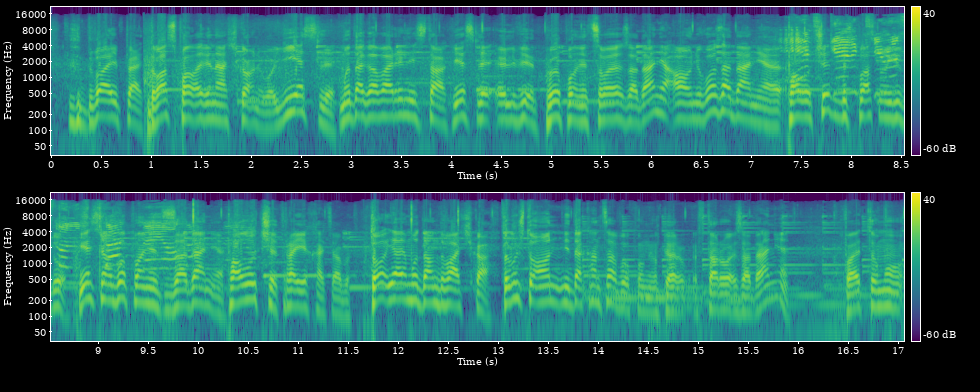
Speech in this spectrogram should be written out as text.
2,5. 2,5 очка у него. Если мы договорились так, если Эльвин выполнит свое задание, а у него задание получить бесплатную еду. Если он выполнит задание, получит троих хотя бы, то я ему дам 2 очка. Потому что он не до конца выполнил пер- второе задание. Поэтому,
